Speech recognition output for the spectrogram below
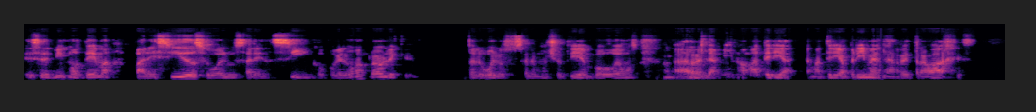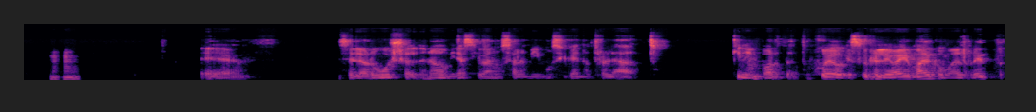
ese mismo tema parecido se vuelve a usar en cinco? Porque lo más probable es que no lo vuelvas a usar en mucho tiempo, o digamos, ok. agarres la misma materia, la materia prima y la retrabajes. Eh, es el orgullo de, no, mirá si van a usar mi música en otro lado. ¿Quién le importa? Tu juego que seguro le va a ir mal como al resto.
